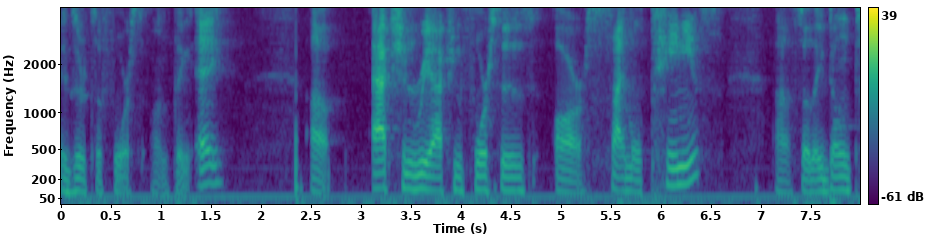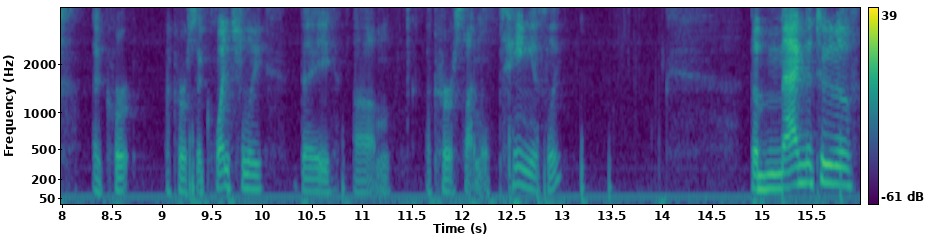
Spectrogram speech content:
exerts a force on thing A. Uh, action reaction forces are simultaneous, uh, so they don't occur, occur sequentially, they um, occur simultaneously. The magnitude of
